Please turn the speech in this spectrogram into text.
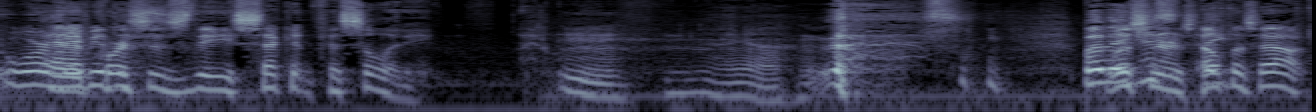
Or And maybe course- this is the second facility. Hmm. Yeah. but they Listeners, just, help they, us out.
